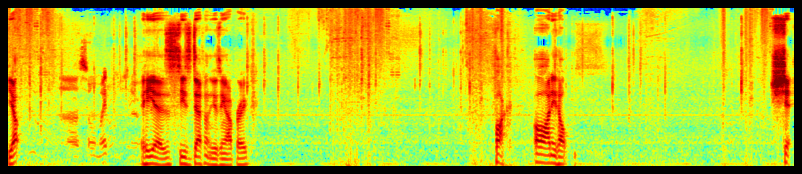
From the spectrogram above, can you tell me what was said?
Yep, Uh, someone might be using he is. He's definitely using Outbreak. Fuck. Oh, I need help. Shit.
